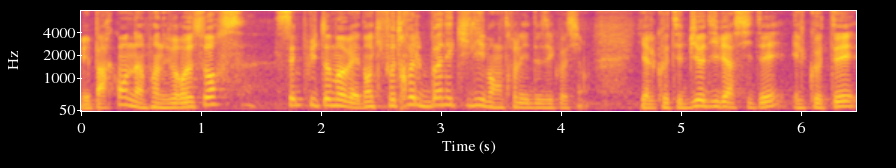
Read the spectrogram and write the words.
mais par contre, d'un point de vue ressources, c'est plutôt mauvais. Donc il faut trouver le bon équilibre entre les deux équations. Il y a le côté biodiversité et le côté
